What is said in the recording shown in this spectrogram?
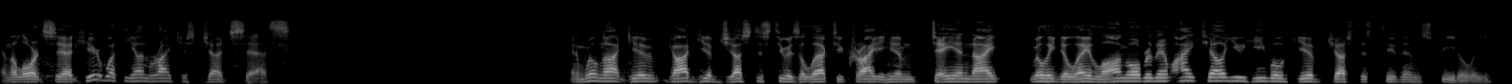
And the Lord said, Hear what the unrighteous judge says. And will not give God give justice to his elect who cry to him day and night? Will he delay long over them? I tell you, he will give justice to them speedily.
